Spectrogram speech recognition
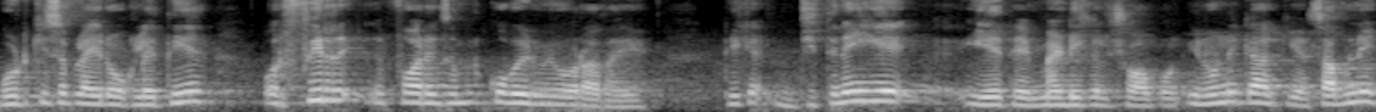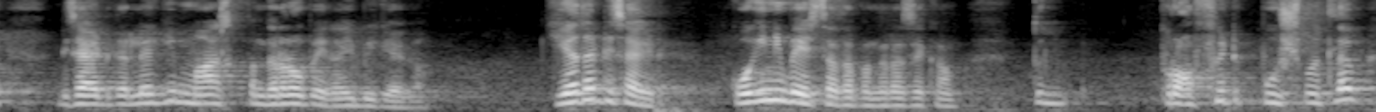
गुड की सप्लाई रोक लेती हैं और फिर फॉर एग्जांपल कोविड में हो रहा था ये, ठीक है? जितने ये ये थे मेडिकल शॉप इन्होंने क्या किया? सबने डिसाइड कर लिया कि मास्क पंद्रह रुपये का ही बिकेगा। किया था डिसाइड कोई नहीं बेचता था पंद्रह से कम। तो प्रॉफिट पुश मतलब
